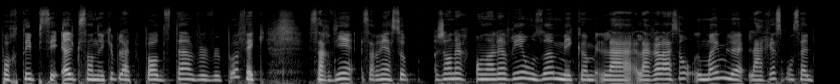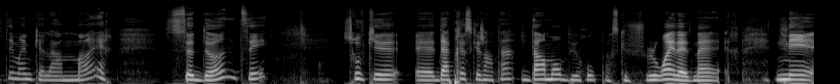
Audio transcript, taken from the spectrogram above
porter, puis c'est elle qui s'en occupe la plupart du temps, veut, veut pas. Fait que ça revient, ça revient à ça. J'enlève- on n'enlève rien aux hommes, mais comme la, la relation, ou même le- la responsabilité, même que la mère se donne, tu sais. Je trouve que, euh, d'après ce que j'entends, dans mon bureau, parce que je suis loin d'être mère, mais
